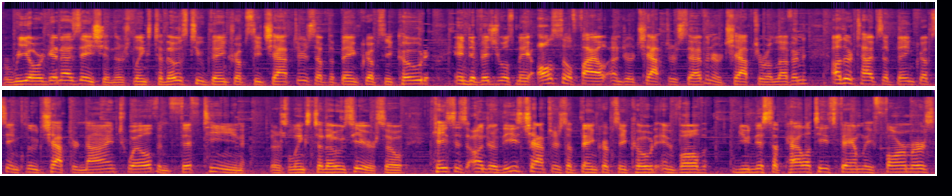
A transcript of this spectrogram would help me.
reorganization. There's links to those two bankruptcy chapters of the Bankruptcy Code. Individuals may also file under Chapter 7 or Chapter 11. Other types of bankruptcy include Chapter 9, 12, and 15. There's links to those here. So cases under these chapters of Bankruptcy Code involve municipalities, family farmers,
